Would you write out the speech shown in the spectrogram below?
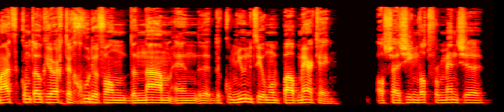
Maar het komt ook heel erg ten goede van de naam en de, community om een bepaald merk heen. Als zij zien wat voor mensen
